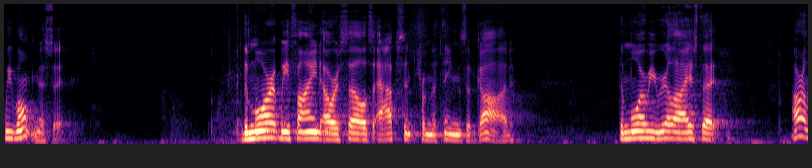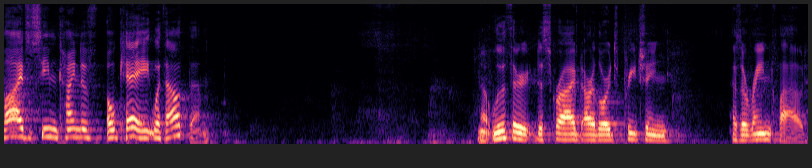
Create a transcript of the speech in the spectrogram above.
we won't miss it. The more we find ourselves absent from the things of God, the more we realize that our lives seem kind of okay without them. Now, Luther described our Lord's preaching as a rain cloud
